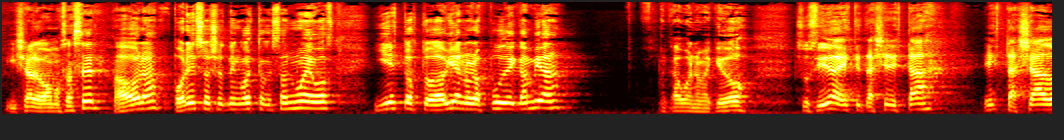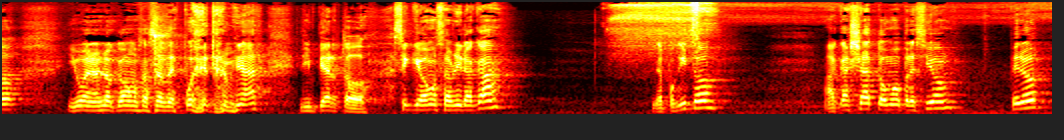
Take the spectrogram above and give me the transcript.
y ya lo vamos a hacer ahora. Por eso yo tengo estos que son nuevos y estos todavía no los pude cambiar. Acá bueno me quedó suciedad, este taller está estallado y bueno es lo que vamos a hacer después de terminar, limpiar todo. Así que vamos a abrir acá, de a poquito. Acá ya tomó presión, pero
